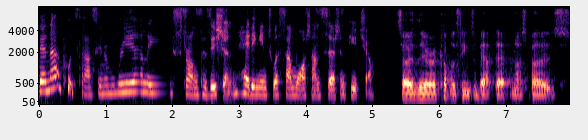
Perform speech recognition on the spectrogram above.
then that puts us in a really strong position heading into a somewhat uncertain future. So there are a couple of things about that, and I suppose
